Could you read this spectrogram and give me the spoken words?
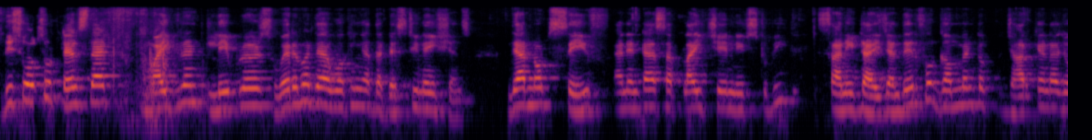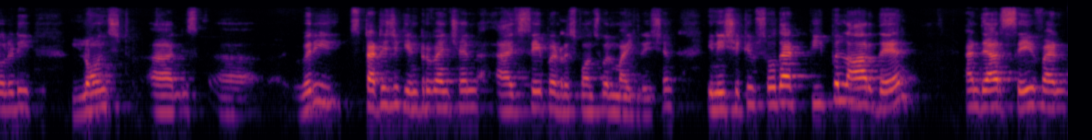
This also tells that migrant laborers, wherever they are working at the destinations, they are not safe and entire supply chain needs to be sanitized. And therefore, government of Jharkhand has already launched uh, uh, very strategic intervention as safe and responsible migration initiative so that people are there and they are safe and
